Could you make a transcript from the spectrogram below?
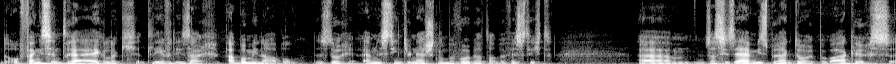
de opvangcentra eigenlijk, het leven is daar abominabel. Dat is door Amnesty International bijvoorbeeld al bevestigd. Um, zoals je zei, misbruik door bewakers, uh,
